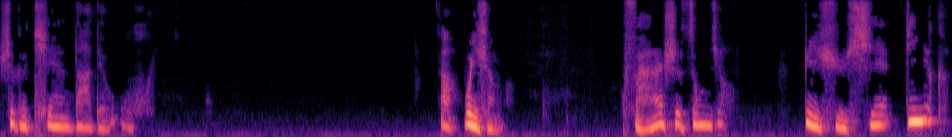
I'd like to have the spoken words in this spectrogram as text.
是个天大的误会。啊，为什么？凡是宗教，必须先第一个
